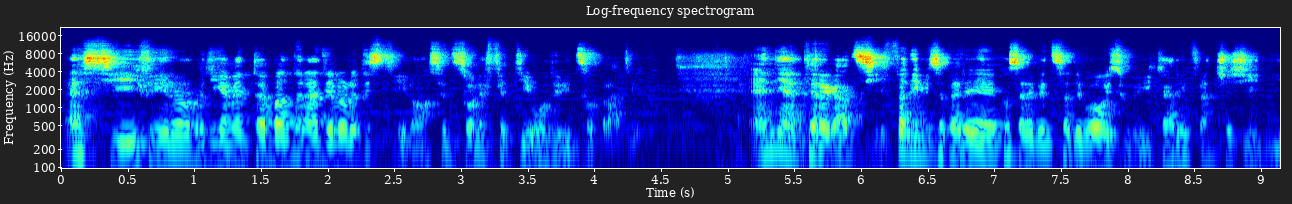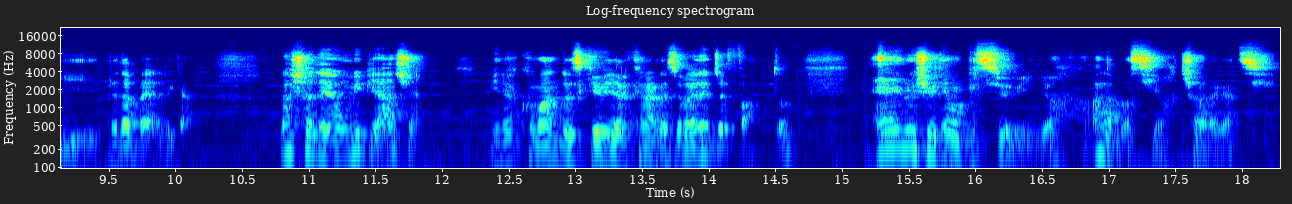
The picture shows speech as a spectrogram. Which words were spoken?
Essi finirono praticamente abbandonati al loro destino senza un effettivo utilizzo pratico. E niente ragazzi, fatemi sapere cosa ne pensate voi sui carri francesi di Preda Bellica. Lasciate un mi piace, mi raccomando iscrivetevi al canale se l'avete già fatto e noi ci vediamo al prossimo video. Alla prossima, ciao ragazzi.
